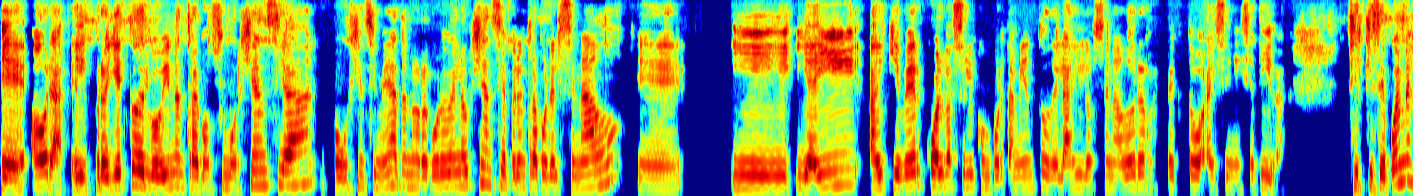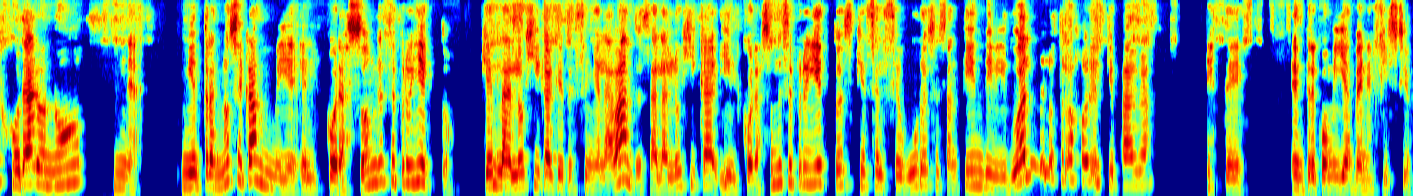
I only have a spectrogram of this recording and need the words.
eh, ahora, el proyecto del gobierno entra con suma urgencia, o urgencia inmediata, no recuerdo bien la urgencia, pero entra por el Senado. Eh, y, ahí hay que ver cuál va a ser el comportamiento de las y los senadores respecto a esa iniciativa. Si es que se puede mejorar o no, mientras no se cambie el corazón de ese proyecto, que es la lógica que te señalaba antes, o sea, la lógica y el corazón de ese proyecto es que es el seguro de cesantía individual de los trabajadores el que paga este, entre comillas, beneficio,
